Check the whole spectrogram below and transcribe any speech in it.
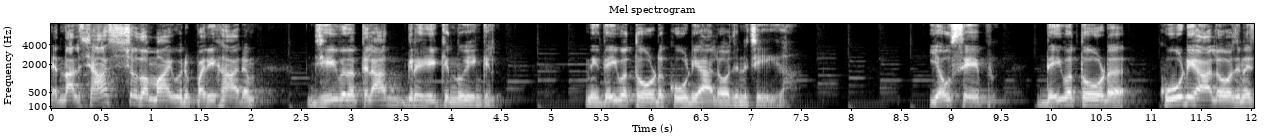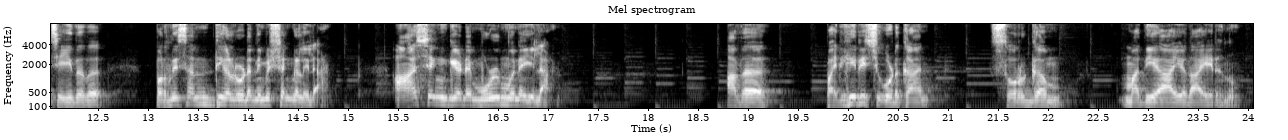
എന്നാൽ ശാശ്വതമായ ഒരു പരിഹാരം ജീവിതത്തിൽ ആഗ്രഹിക്കുന്നു എങ്കിൽ നീ ദൈവത്തോട് കൂടിയാലോചന ചെയ്യുക. യൗസേഫ് ദൈവത്തോട് കൂടിയാലോചന ചെയ്തത് പ്രതിസന്ധികളുടെ നിമിഷങ്ങളിലാണ് ആശങ്കയുടെ മുൾമുനയിലാണ്. അത് പരിഹരിച്ചു കൊടുക്കാൻ സ്വർഗം മതിയായതായിരുന്നു.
